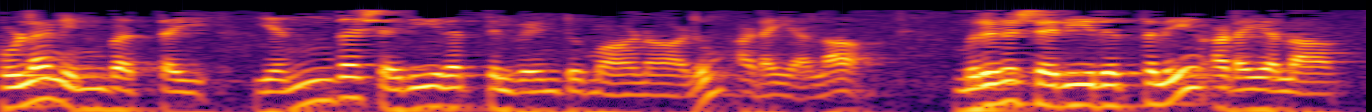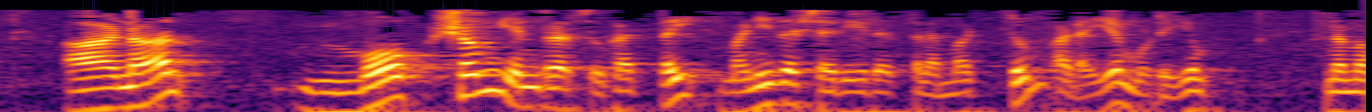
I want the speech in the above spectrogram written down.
புலன் இன்பத்தை எந்த சரீரத்தில் வேண்டுமானாலும் அடையலாம். மிருக சரீரத்திலையும் அடையலாம். ஆனால் மோக்ஷம் என்ற சுகத்தை மனித சரீரத்துல மட்டும் அடைய முடியும். நம்ம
